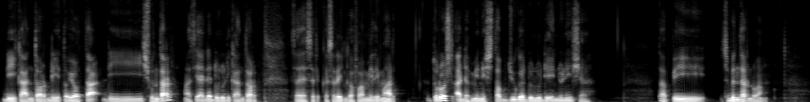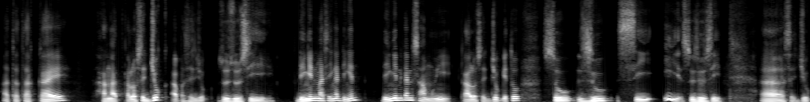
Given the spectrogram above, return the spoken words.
di kantor di Toyota di Sunter masih ada dulu di kantor saya sering ke Family Mart terus ada mini stop juga dulu di Indonesia tapi sebentar doang Atatakai hangat. Kalau sejuk apa sejuk? Suzushi. Dingin masih ingat dingin? Dingin kan samui. Kalau sejuk itu Suzushi. Suzushi. Uh, sejuk.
